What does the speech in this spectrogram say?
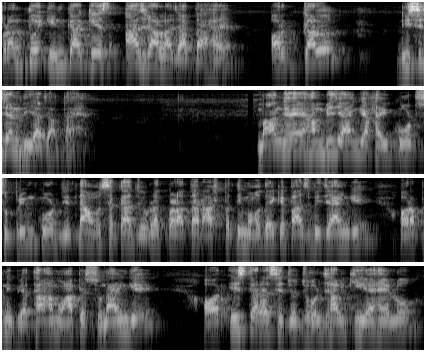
परंतु इनका केस आज डाला जाता है और कल डिसीज़न दिया जाता है। मांग है, हम भी जाएँगे हाई कोर्ट, सुप्रीम कोर्ट, जितना हो सका, ज़रूरत पड़ा था, राष्ट्रपति महोदय के पास भी जाएँगे और अपनी व्यथा हम वहाँ पे सुनाएँगे। और इस तरह से जो झोलझाल किए हैं लोग,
